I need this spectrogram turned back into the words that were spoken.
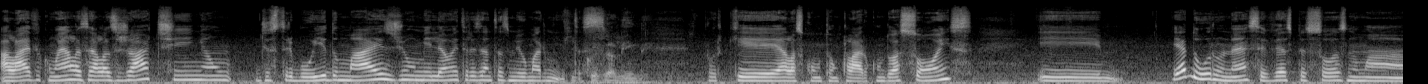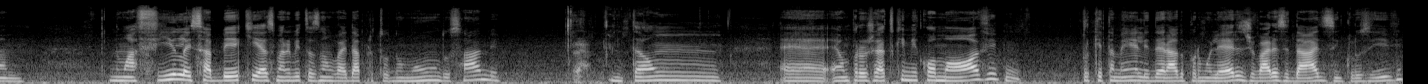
a live com elas, elas já tinham distribuído mais de 1 milhão e 300 mil Que marmitas. coisa linda. hein? Porque elas contam, claro, com doações e, e é duro, né? Você vê as pessoas numa, numa fila e saber que as marmitas não vai dar para todo mundo, sabe? É. Então, é, é um projeto que me comove, porque também é liderado por mulheres de várias idades, inclusive.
